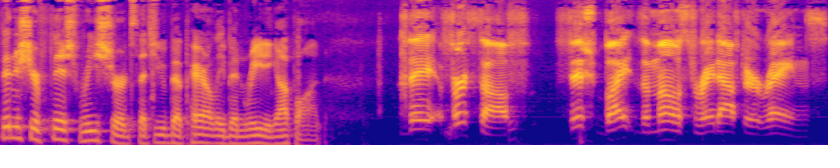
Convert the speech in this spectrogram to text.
finish your fish research that you've apparently been reading up on. They first off, fish bite the most right after it rains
